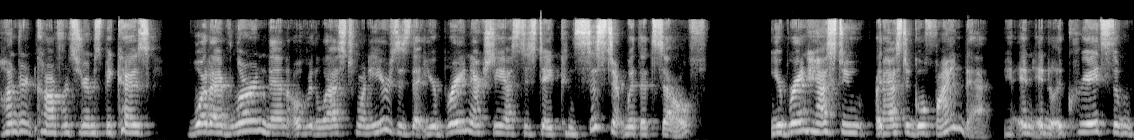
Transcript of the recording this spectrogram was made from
100 conference rooms, because what I've learned then over the last 20 years is that your brain actually has to stay consistent with itself. Your brain has to has to go find that, and, and it creates the,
